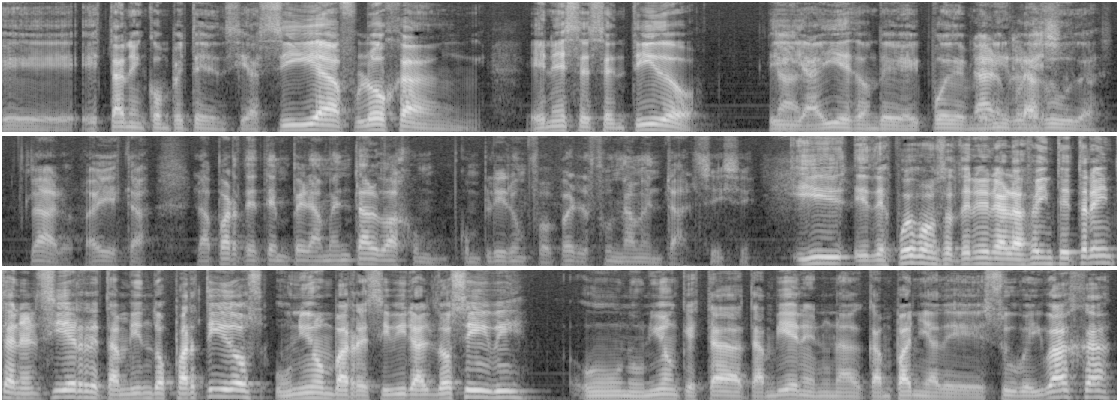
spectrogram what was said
eh, están en competencia. Si aflojan en ese sentido, y ahí es donde pueden venir las dudas. Claro, ahí está. La parte temperamental va a cumplir un papel fundamental, sí, sí. Y, después vamos a tener a las 20:30 en el cierre también dos partidos. Unión va a recibir al Dosivi, un Unión que está también en una campaña de sube y baja.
